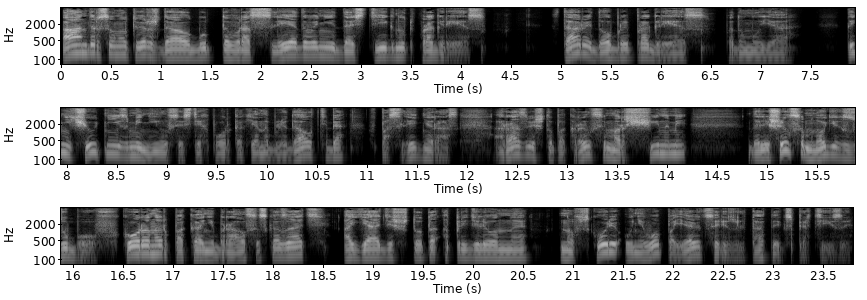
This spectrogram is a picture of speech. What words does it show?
Андерсон утверждал, будто в расследовании достигнут прогресс. Старый добрый прогресс, подумал я. Ты ничуть не изменился с тех пор, как я наблюдал тебя в последний раз, разве что покрылся морщинами, да лишился многих зубов. Коронер пока не брался сказать о яде что-то определенное, но вскоре у него появятся результаты экспертизы.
